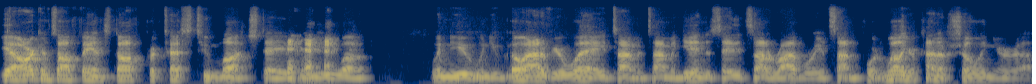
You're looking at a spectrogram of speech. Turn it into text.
Yeah, Arkansas fans doth protest too much, Dave. When you uh, when you when you go out of your way time and time again to say it's not a rivalry, it's not important. Well, you're kind of showing your uh,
